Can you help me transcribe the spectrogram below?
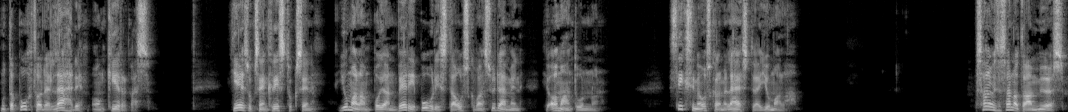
Mutta puhtauden lähde on kirkas. Jeesuksen Kristuksen, Jumalan pojan veri puhdistaa uskovan sydämen ja oman tunnon. Siksi me uskallamme lähestyä Jumalaa. Psalmissa sanotaan myös,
